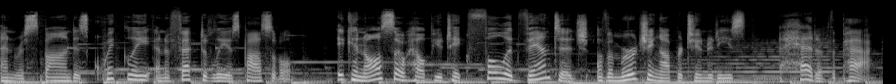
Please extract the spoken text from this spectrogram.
and respond as quickly and effectively as possible. It can also help you take full advantage of emerging opportunities ahead of the pack.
